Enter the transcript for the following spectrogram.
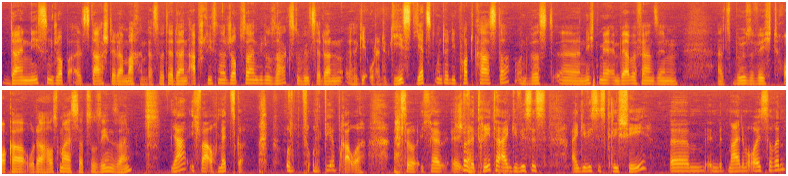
deinen nächsten Job als Darsteller machen? Das wird ja dein abschließender Job sein, wie du sagst. Du willst ja dann, äh, oder du gehst jetzt unter die Podcaster und wirst äh, nicht mehr im Werbefernsehen als Bösewicht, Rocker oder Hausmeister zu sehen sein? Ja, ich war auch Metzger und, und Bierbrauer. Also ich, äh, ich, vertrete ein gewisses, ein gewisses Klischee ähm, mit meinem Äußeren.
